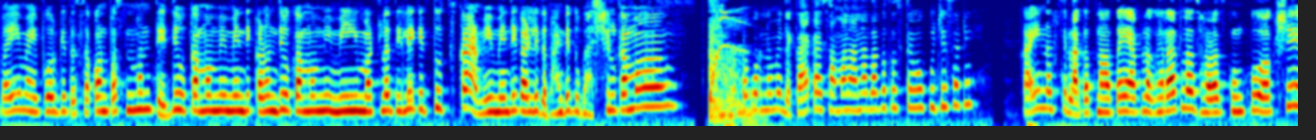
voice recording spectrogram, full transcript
बाई माई पोरगी तसं कोणपासून म्हणते देऊ का मम्मी मेहंदी काढून देऊ का मम्मी? मी म्हटलं तिले की तूच का? मी मेहंदी काढली तर भांडे तू घासशील का मग? पौर्णिमेला काय काय सामान आणा लागत असते हो पूजेसाठी? काही नसते लागत नव्हतं आपलं घरातलं हळद कुंकू अक्षय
